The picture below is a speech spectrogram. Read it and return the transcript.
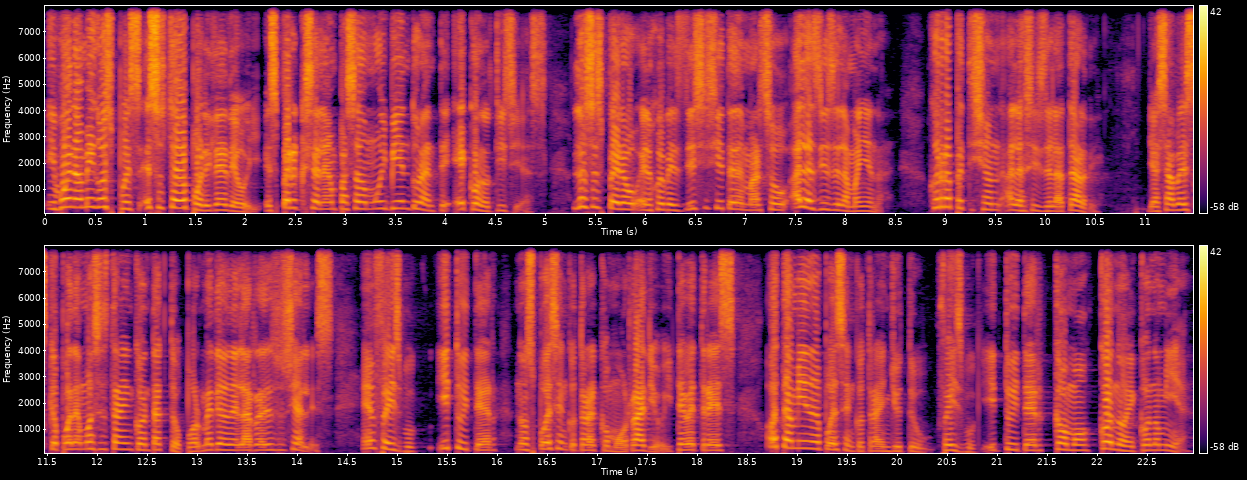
Y bueno amigos, pues eso es todo por el día de hoy. Espero que se le hayan pasado muy bien durante Eco Noticias. Los espero el jueves 17 de marzo a las 10 de la mañana, con repetición a las 6 de la tarde. Ya sabes que podemos estar en contacto por medio de las redes sociales. En Facebook y Twitter nos puedes encontrar como Radio y TV3 o también me puedes encontrar en YouTube, Facebook y Twitter como Cono Economía.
